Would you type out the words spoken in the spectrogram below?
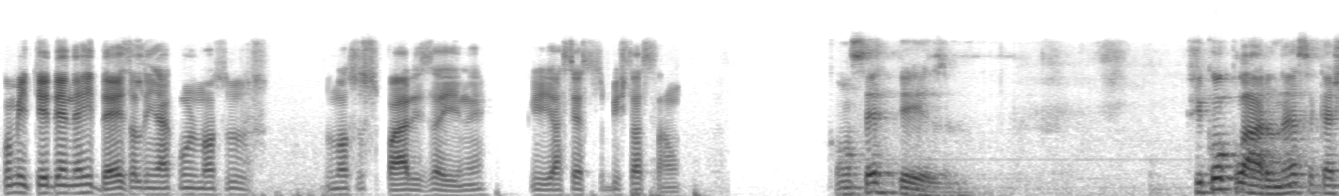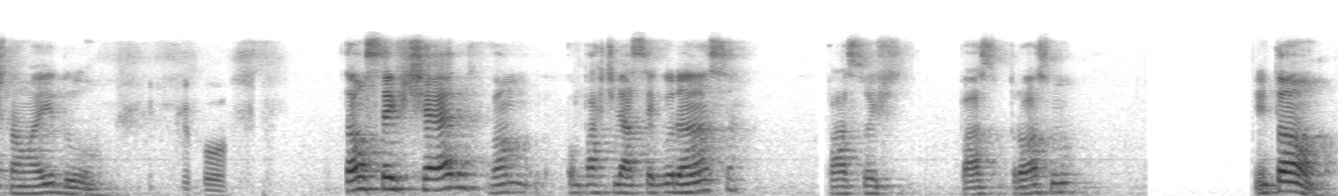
comitê da NR10 alinhar com os nossos, os nossos pares aí, né? E acesso à subestação. Com certeza. Ficou claro, né, essa questão aí do... Ficou. Então, safe share, vamos compartilhar a segurança. Passo, passo próximo. Então,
